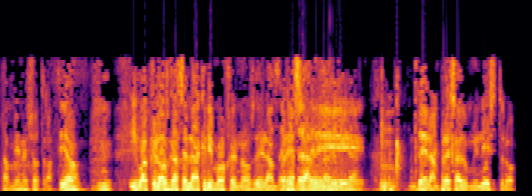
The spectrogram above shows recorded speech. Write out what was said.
También es otra opción. Igual que los gases lacrimógenos de la empresa de, de la empresa de un ministro.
